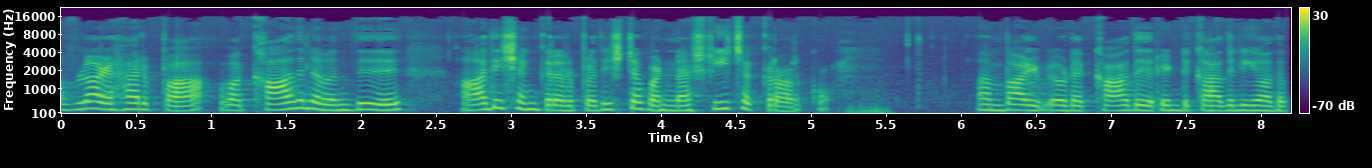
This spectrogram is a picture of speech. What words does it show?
அவ்வளோ அழகாக இருப்பா. அவள் காதில் வந்து ஆதிசங்கரர் பிரதிஷ்டை பண்ண ஸ்ரீசக்கரம் இருக்கும். அம்பாளோட காது ரெண்டு காதுலேயும் அதை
